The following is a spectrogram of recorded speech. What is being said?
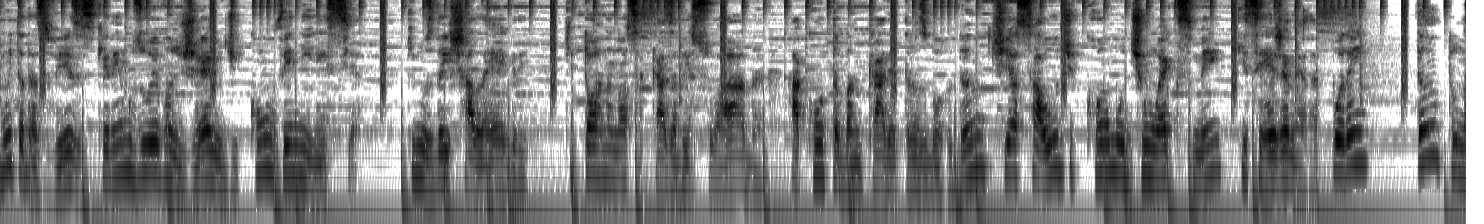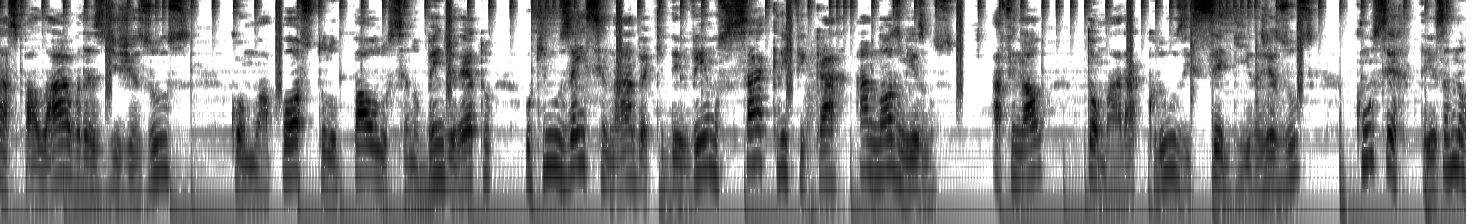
Muitas das vezes queremos o evangelho de conveniência, que nos deixa alegre, que torna nossa casa abençoada, a conta bancária transbordante e a saúde como de um X-Men que se regenera. Porém, tanto nas palavras de Jesus como o apóstolo Paulo sendo bem direto, o que nos é ensinado é que devemos sacrificar a nós mesmos. Afinal, tomar a cruz e seguir a Jesus com certeza não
